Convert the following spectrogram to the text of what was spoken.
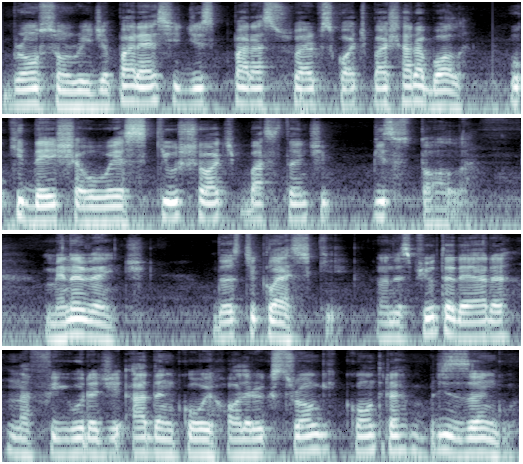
Bronson Reed aparece e diz para Swerve Scott baixar a bola, o que deixa o skill shot bastante pistola. Main Event Dusty Classic Undisputed Era na figura de Adam Cole e Roderick Strong contra Brizango,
